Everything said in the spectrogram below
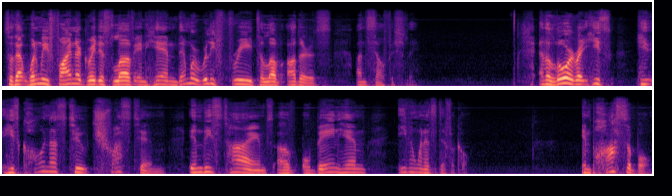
So that when we find our greatest love in Him, then we're really free to love others unselfishly. And the Lord, right, He's, he, he's calling us to trust Him in these times of obeying Him even when it's difficult. Impossible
